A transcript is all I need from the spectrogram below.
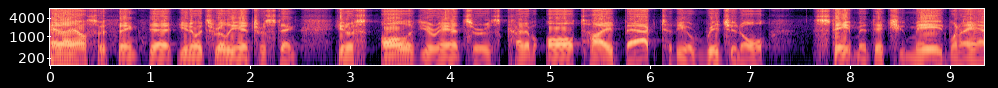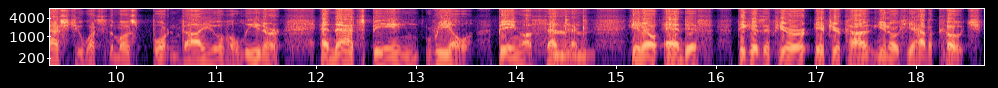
And I also think that, you know, it's really interesting. You know, all of your answers kind of all tied back to the original statement that you made when I asked you what's the most important value of a leader, and that's being real, being authentic. Mm-hmm. You know, and if because if you're if you're you know if you have a coach,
